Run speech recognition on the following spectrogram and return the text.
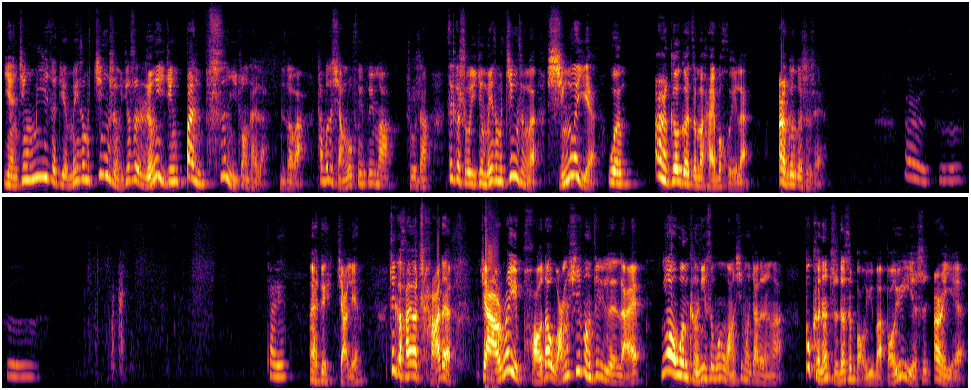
眼睛眯着点，没什么精神，就是人已经半痴迷状态了，你知道吧？他不是想入非非吗？是不是啊？这个时候已经没什么精神了，醒了眼，问二哥哥怎么还不回来？二哥哥是谁？二哥哥。贾琏，哎，对，贾琏，这个还要查的。贾瑞跑到王熙凤这里来，要问肯定是问王熙凤家的人啊，不可能指的是宝玉吧？宝玉也是二爷，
